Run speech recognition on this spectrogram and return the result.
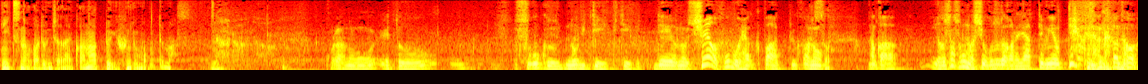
につながるんじゃないかなというふうに思ってます。なるほど。これあの、えっと、すごく伸びてきている、であのシェアほぼ100%っていうか、あのなんか良さそうな仕事だからやってみようっていう、なんかあの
